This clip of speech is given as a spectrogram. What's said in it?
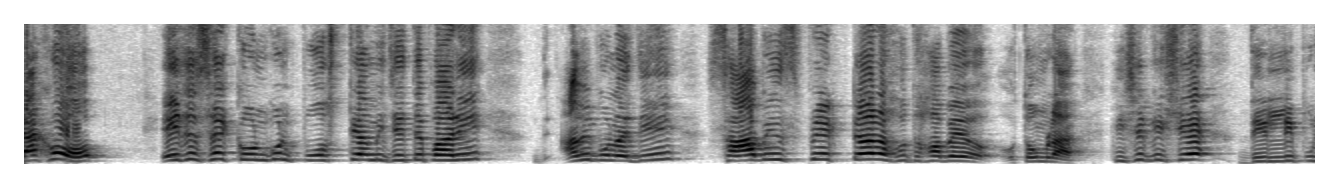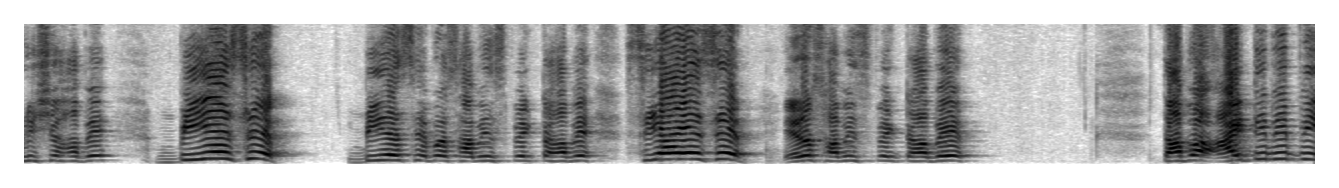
দেখো এই যে স্যার, কোন কোন পোস্টে আমি যেতে পারি? আমি বলে দিই, সাব ইন্সপেক্টর হতে হবে তোমরা। কিসে কিসে? দিল্লি পুলিশে হবে। বিএসএফ বিএসএফ এর সাব ইন্সপেক্টর হবে। সিআইএসএফ এরও সাব ইন্সপেক্টর হবে। তারপর আইটিবিপি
